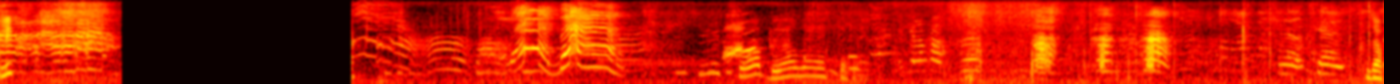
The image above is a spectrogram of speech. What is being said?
লিখ সব বেয়া বেয়া একটা যাও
